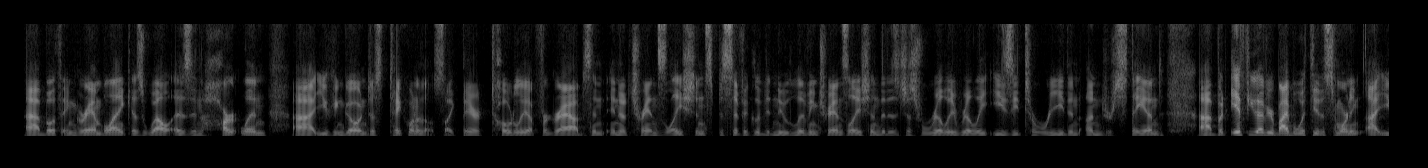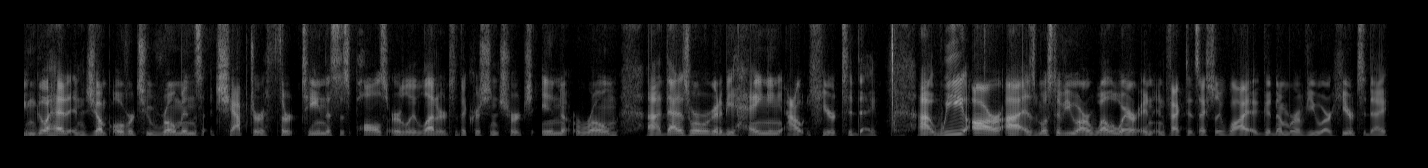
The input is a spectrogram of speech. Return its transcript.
uh, both in Grand Blanc as well as in Hartland. Uh, you can go and just take one of those. Like they are totally up for grabs, and in a translation, specifically the New Living Translation, that is just really, really easy to read and understand. Uh, but if you have your Bible with you this morning, uh, you can go ahead and jump over to Romans chapter 13. This is Paul's early letter to the Christian church in Rome. Uh, that is where we're going to be hanging out here today. Uh, we are, uh, as most of you are well aware, and in fact, it's actually why a good number of you are here today.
